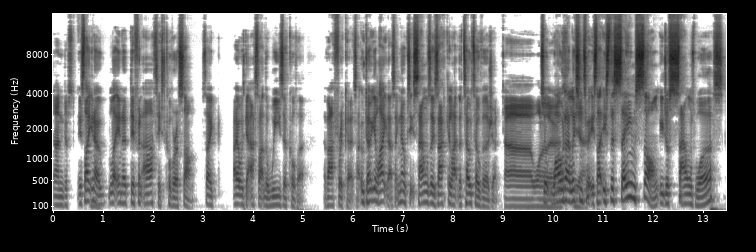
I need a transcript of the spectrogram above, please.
and just It's like you know letting a different artist cover a song. It's like I always get asked like the Weezer cover of Africa. It's like oh don't you like that? It's like no because it sounds exactly like the Toto version. uh So why would I listen yeah. to it? It's like it's the same song. It just sounds worse.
